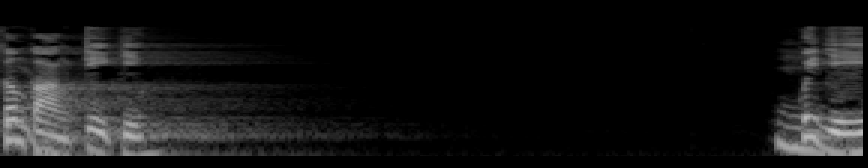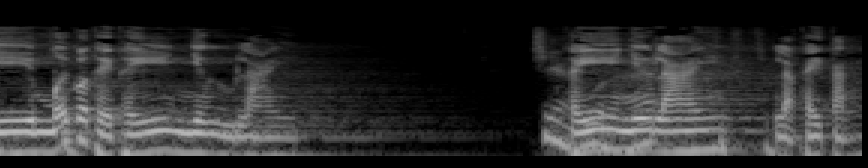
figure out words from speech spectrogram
Không còn tri kiến. Quý vị mới có thể thấy Như Lai. Thấy Như Lai là thấy tánh.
